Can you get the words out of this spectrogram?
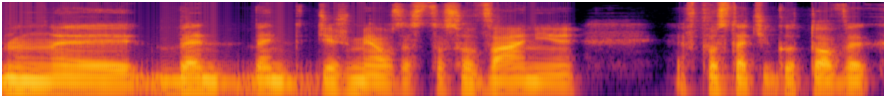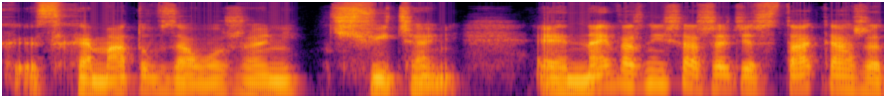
mm, e, będziesz miał zastosowanie w postaci gotowych schematów, założeń, ćwiczeń. E, najważniejsza rzecz jest taka, że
